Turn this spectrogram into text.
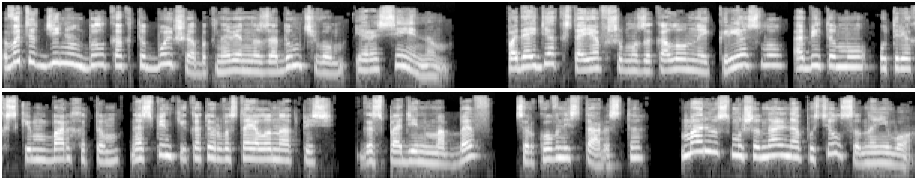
В этот день он был как-то больше обыкновенно задумчивым и рассеянным. Подойдя к стоявшему за колонной креслу, обитому утрехским бархатом, на спинке которого стояла надпись «Господин Маббеф, церковный староста, Мариус машинально опустился на него.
